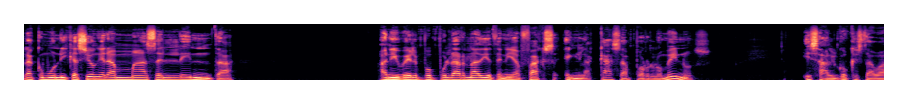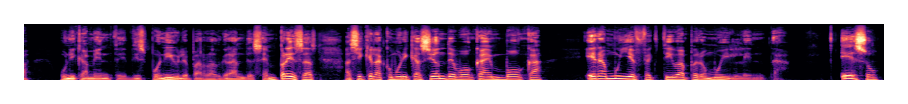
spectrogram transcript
la comunicación era más lenta. A nivel popular nadie tenía fax en la casa, por lo menos es algo que estaba únicamente disponible para las grandes empresas, así que la comunicación de boca en boca era muy efectiva pero muy lenta. Eso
